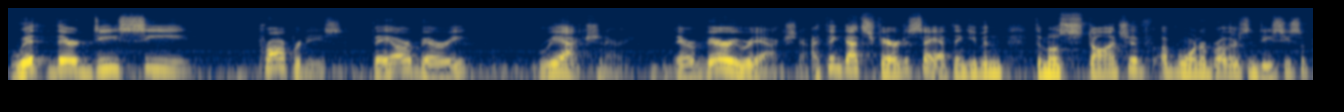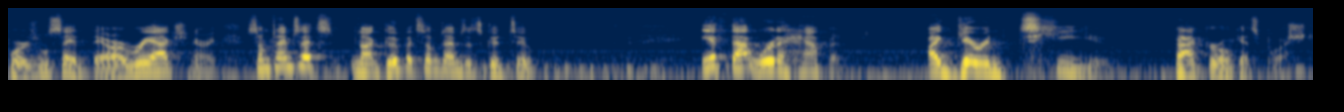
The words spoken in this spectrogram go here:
with their DC properties, they are very reactionary. They are very reactionary. I think that's fair to say. I think even the most staunch of, of Warner Brothers and DC supporters will say that they are reactionary. Sometimes that's not good, but sometimes it's good too. If that were to happen, I guarantee you Batgirl gets pushed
